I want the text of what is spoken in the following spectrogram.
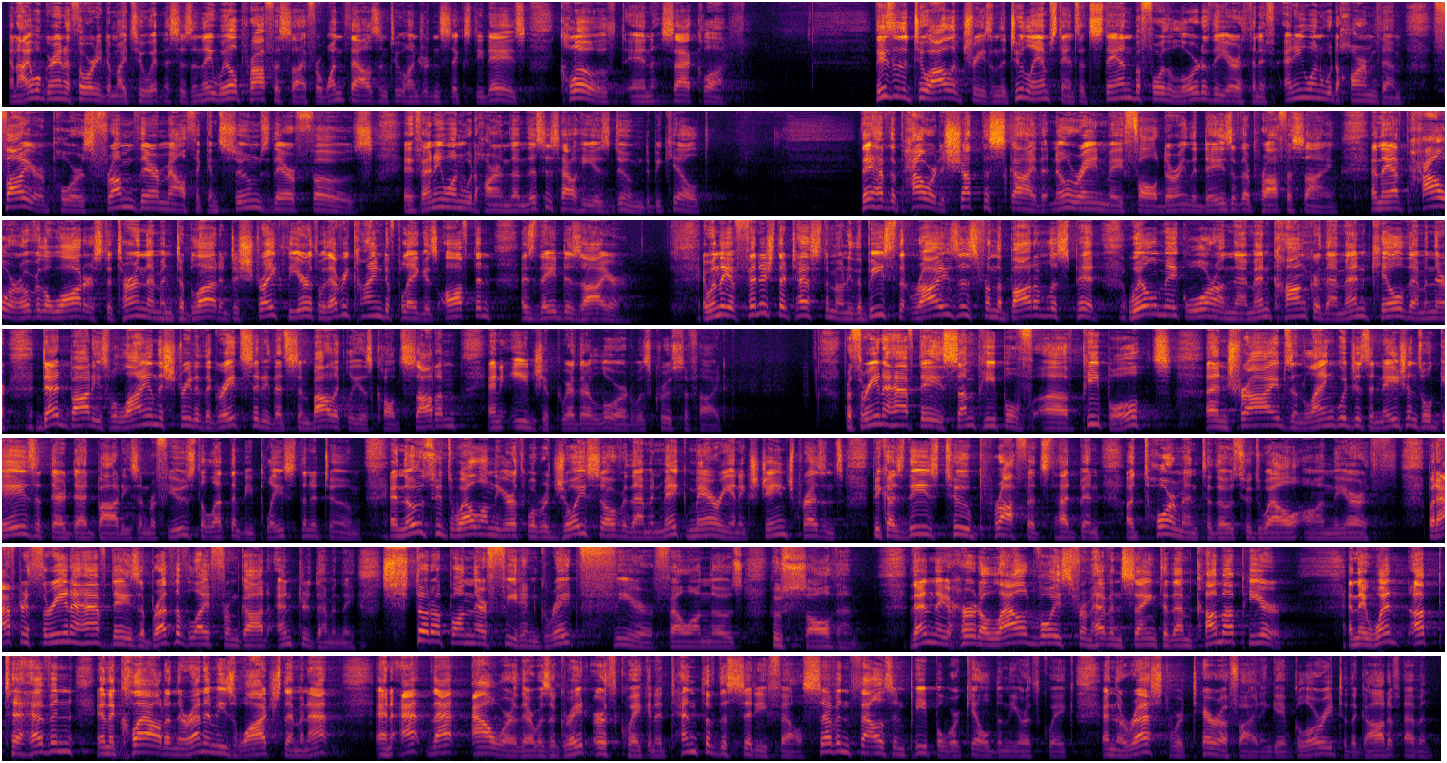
And I will grant authority to my two witnesses, and they will prophesy for 1,260 days, clothed in sackcloth. These are the two olive trees and the two lampstands that stand before the Lord of the earth, and if anyone would harm them, fire pours from their mouth and consumes their foes. If anyone would harm them, this is how he is doomed to be killed. They have the power to shut the sky that no rain may fall during the days of their prophesying. And they have power over the waters to turn them into blood and to strike the earth with every kind of plague as often as they desire. And when they have finished their testimony, the beast that rises from the bottomless pit will make war on them and conquer them and kill them, and their dead bodies will lie in the street of the great city that symbolically is called Sodom and Egypt, where their Lord was crucified. For three and a half days, some people, uh, peoples and tribes and languages and nations will gaze at their dead bodies and refuse to let them be placed in a tomb. And those who dwell on the earth will rejoice over them and make merry and exchange presents because these two prophets had been a torment to those who dwell on the earth. But after three and a half days, a breath of life from God entered them, and they stood up on their feet, and great fear fell on those who saw them. Then they heard a loud voice from heaven saying to them, Come up here. And they went up to heaven in a cloud, and their enemies watched them. And at, and at that hour there was a great earthquake, and a tenth of the city fell. 7,000 people were killed in the earthquake, and the rest were terrified and gave glory to the God of heaven.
